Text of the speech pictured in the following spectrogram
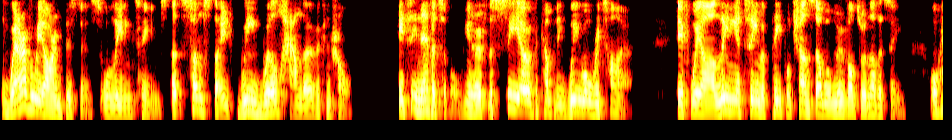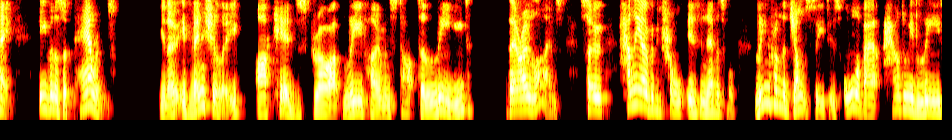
wherever we are in business or leading teams, at some stage, we will hand over control. It's inevitable. You know, if the CEO of the company, we will retire. If we are leading a team of people, chances are we'll move on to another team. Or heck, even as a parent, you know, eventually our kids grow up, leave home and start to lead their own lives. So handing over control is inevitable. Leading from the jump seat is all about how do we lead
